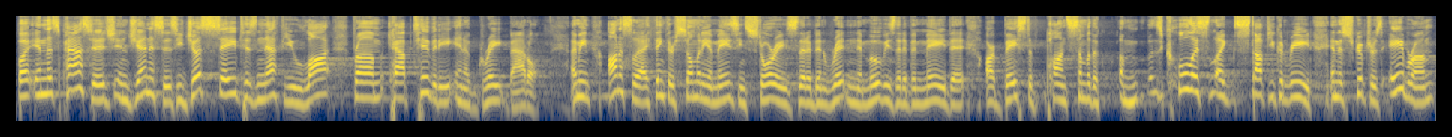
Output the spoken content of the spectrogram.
But in this passage in Genesis, he just saved his nephew Lot from captivity in a great battle. I mean, honestly, I think there's so many amazing stories that have been written and movies that have been made that are based upon some of the um, coolest like stuff you could read in the scriptures. Abram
